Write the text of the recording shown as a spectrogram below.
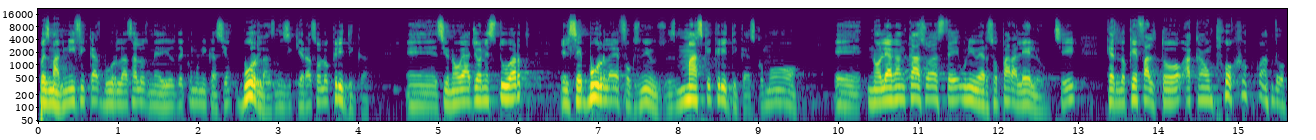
pues magníficas burlas a los medios de comunicación, burlas, ni siquiera solo crítica. Eh, si uno ve a Jon Stewart, él se burla de Fox News, es más que crítica, es como eh, no le hagan caso a este universo paralelo, ¿sí? Que es lo que faltó acá un poco cuando,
